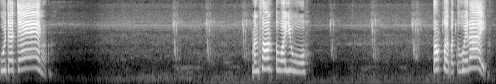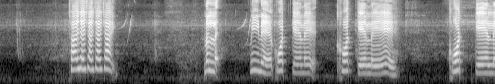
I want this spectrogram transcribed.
กูจะแจ้ง มันซ่อนตัวอยู่ ต้องเปิดประตูให้ได้ ใช่ใช่ใช่ใช่ใช่นั่นแหละ นี่แน่โคตรเกเรโคตรเกเรโคตรเกเร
